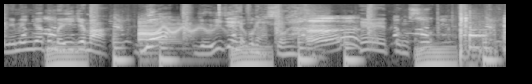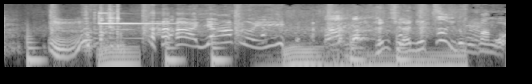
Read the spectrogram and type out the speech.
你们应该都没意见吧？我有意见也不敢说呀。嘿，懂事。嗯，哈哈，鸭嘴。狠起来连自己都不放过。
